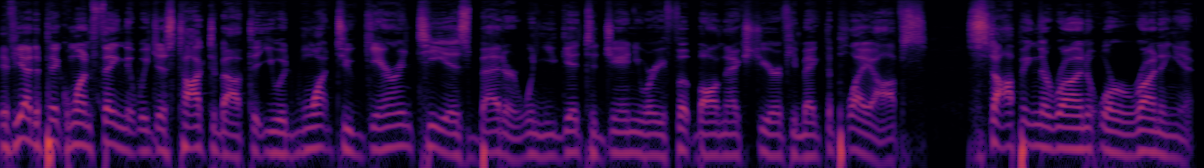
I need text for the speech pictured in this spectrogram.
If you had to pick one thing that we just talked about that you would want to guarantee is better when you get to January football next year if you make the playoffs, stopping the run or running it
